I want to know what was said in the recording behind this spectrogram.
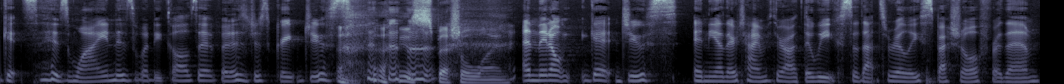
gets his wine, is what he calls it, but it's just grape juice. His special wine. and they don't get juice any other time throughout the week so that's really special for them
